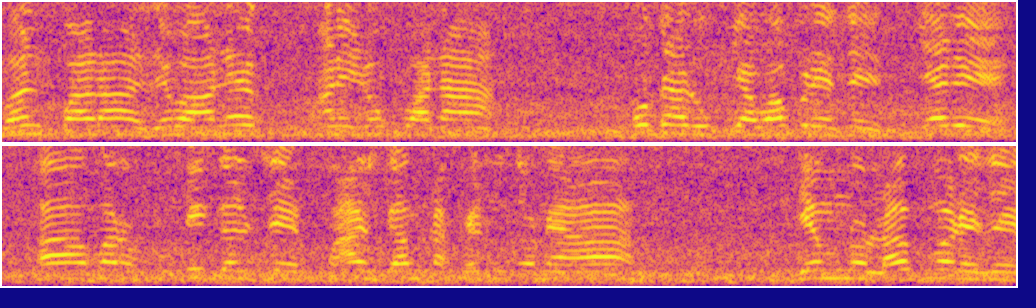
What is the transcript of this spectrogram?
બંધ પાડા જેવા અનેક પાણી રોકવાના ખોટા રૂપિયા વાપરે છે, ત્યારે આ અમારો ટુટીગલ છે, પાંચ ગામના ખેડૂતોને આ ડેમનો લાભ મળે છે.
